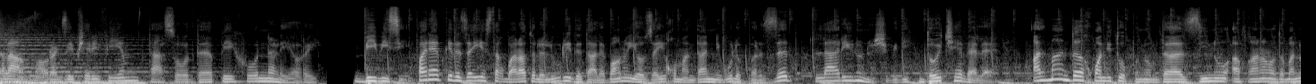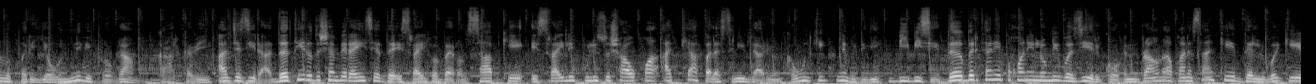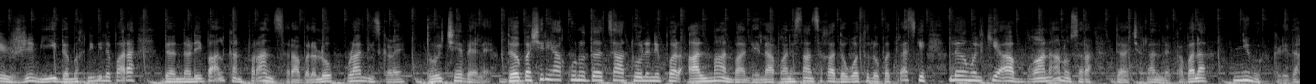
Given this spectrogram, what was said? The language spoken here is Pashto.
سلام اورنګزیب شریفی يم تاسو د پیښو نړۍ اورئ بي بي سي فاریاب کې د ځایي استخباراتو له لوري د طالبانو یو ځایي قومندان نیولو پر ضد لاریونونه شوي دي دویچه ویله آلمان د خوندیتوب په نوم د ځینو افغانانو د منلو پر یو نوي پروګرام کار کوي الجزیره د تیرو دوشنبې راهیسې د اسرایل په بیرالصاب کې اسرایلی پولیسو شاوخوا اتیا فلسطیني لاریون کوونکي نیولي دي بي بي سي د برتانیې پخوانی لومړي وزیر ګورډن براون افغانستان کې د لوږې ژمي د مخنیوي لپاره د نړیوال کنفرانس رابللو وړاندیز کړی دوی چې ویل د بشري حقوقو د څار ټولنې پر آلمان باندې له افغانستان څخه د وتلو په ترڅ کې له ملکي افغانانو سره د چلن له کبله نیوکه کړې ده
